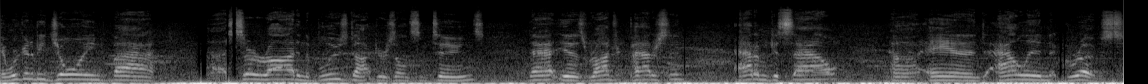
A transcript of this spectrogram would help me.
and we're going to be joined by uh, Sir Rod and the Blues Doctors on some tunes. That is Roderick Patterson, Adam Gussow, uh, and Alan Gross.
